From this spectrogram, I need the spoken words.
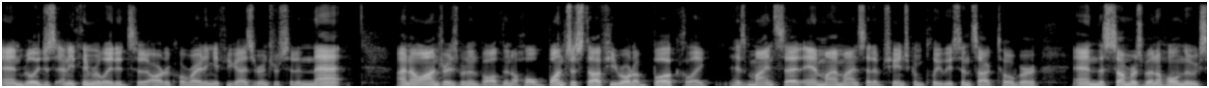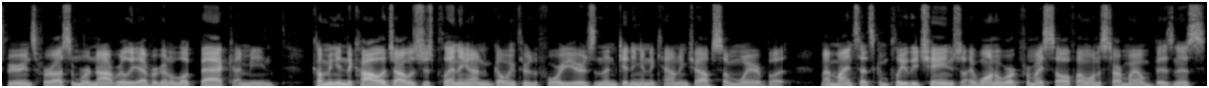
and really just anything related to article writing if you guys are interested in that. I know Andre's been involved in a whole bunch of stuff. He wrote a book. Like his mindset and my mindset have changed completely since October. And this summer's been a whole new experience for us, and we're not really ever going to look back. I mean, coming into college, I was just planning on going through the four years and then getting an accounting job somewhere. But my mindset's completely changed. I want to work for myself. I want to start my own business,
